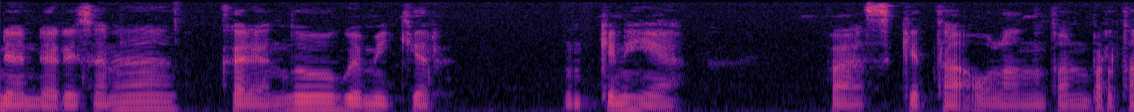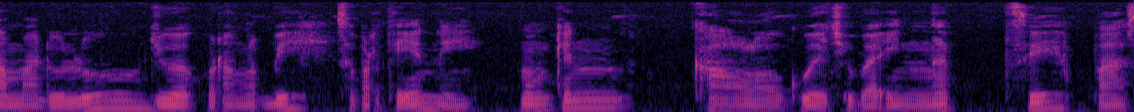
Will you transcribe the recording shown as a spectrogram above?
Dan dari sana kadang tuh gue mikir mungkin ya pas kita ulang tahun pertama dulu juga kurang lebih seperti ini. Mungkin kalau gue coba inget sih pas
